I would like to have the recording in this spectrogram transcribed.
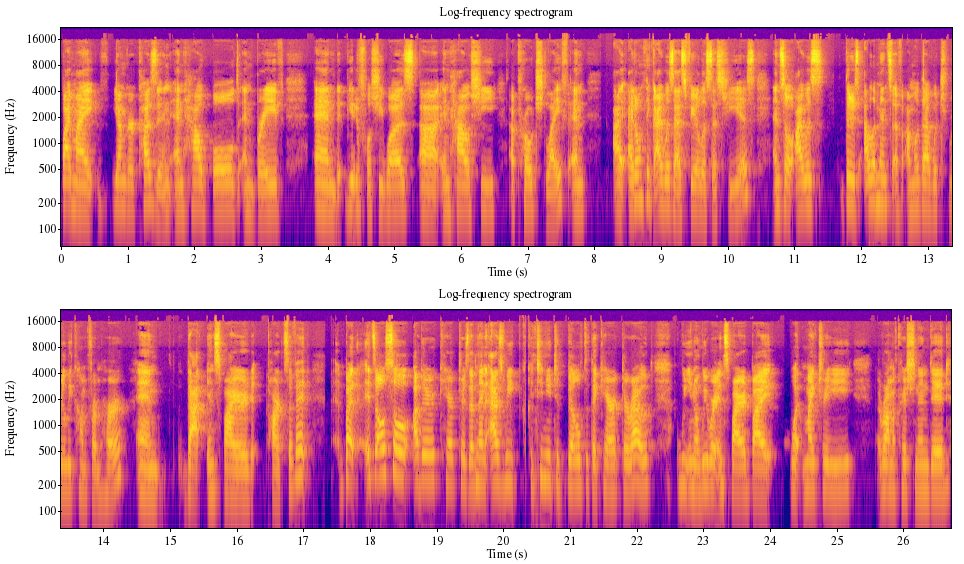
by my younger cousin and how bold and brave and beautiful she was uh, and how she approached life. And I, I don't think I was as fearless as she is. And so I was, there's elements of Amuda which really come from her and that inspired parts of it. But it's also other characters. And then as we continue to build the character out, we, you know, we were inspired by what Maitreyi Ramakrishnan did.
